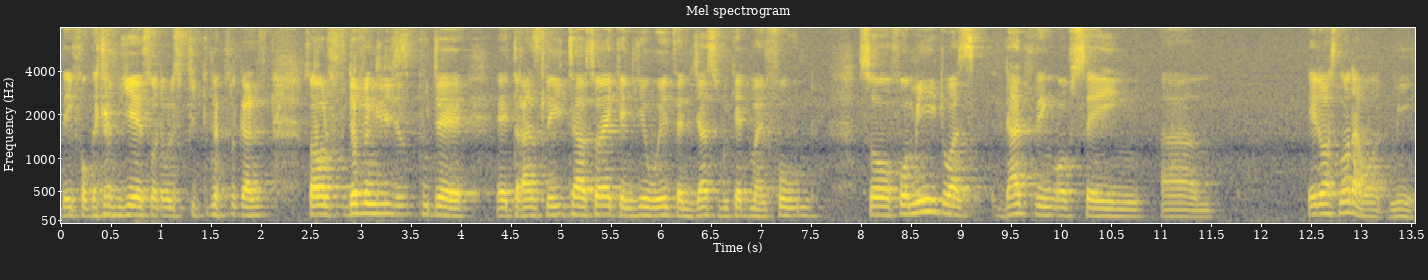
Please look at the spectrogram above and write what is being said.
they forget I'm here, so they will speak in Afrikaans. So I'll definitely just put a, a translator so I can hear words and just look at my phone. So for me, it was that thing of saying, um, it was not about me.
